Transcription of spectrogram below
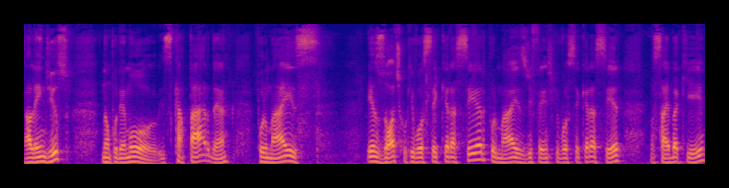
Além disso, não podemos escapar, né? Por mais exótico que você queira ser, por mais diferente que você queira ser, saiba que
